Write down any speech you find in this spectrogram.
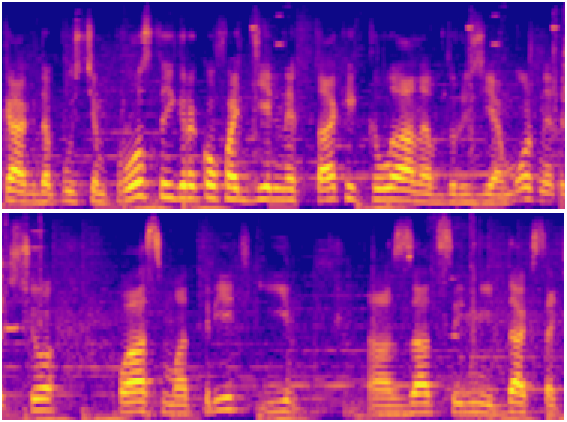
как, допустим, просто игроков отдельных, так и кланов, друзья. Можно это все посмотреть и а, заценить. Да, кстати,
